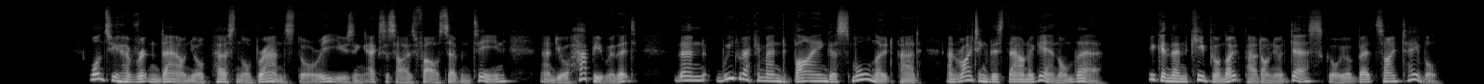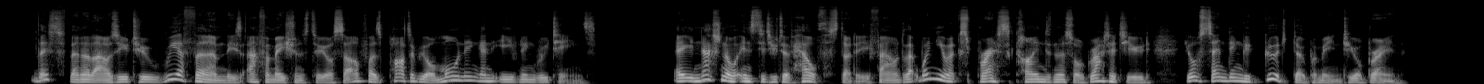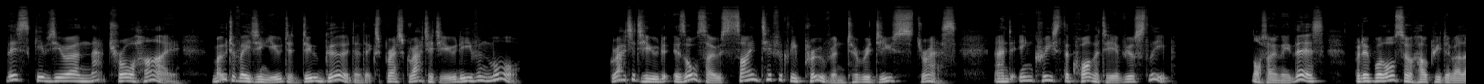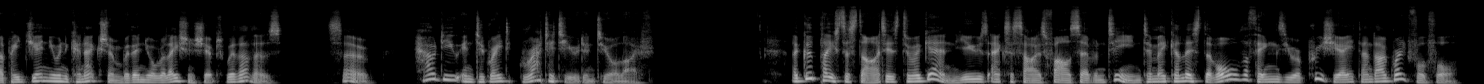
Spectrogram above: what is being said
Once you have written down your personal brand story using exercise file 17 and you're happy with it, then we'd recommend buying a small notepad and writing this down again on there. You can then keep your notepad on your desk or your bedside table. This then allows you to reaffirm these affirmations to yourself as part of your morning and evening routines. A National Institute of Health study found that when you express kindness or gratitude, you're sending good dopamine to your brain. This gives you a natural high, motivating you to do good and express gratitude even more. Gratitude is also scientifically proven to reduce stress and increase the quality of your sleep. Not only this, but it will also help you develop a genuine connection within your relationships with others. So, how do you integrate gratitude into your life? A good place to start is to again use exercise file 17 to make a list of all the things you appreciate and are grateful for.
